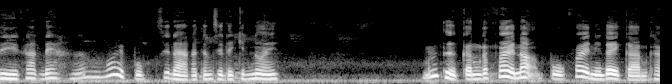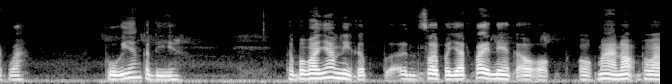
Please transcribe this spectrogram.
ดีคักเด้โอ้ยปลูกซิดากับจังสิได้กินหน่วยมันถือกันกับไฟเนาะ ปลูกไฟนี่ได้การคักวะปลูกยังก็ดี ถ้าบว่าย่ามนี่กับซอยประหยัดไฟเนี่ยก็เอาออกออกมาเนาะเพราะว่า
